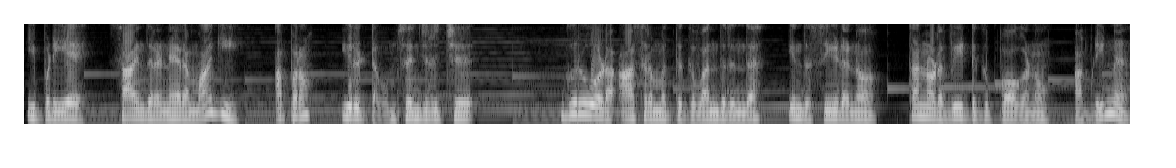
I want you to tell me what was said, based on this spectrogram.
இப்படியே சாயந்தர நேரமாகி அப்புறம் இருட்டவும் செஞ்சிருச்சு குருவோட ஆசிரமத்துக்கு வந்திருந்த இந்த சீடனோ தன்னோட வீட்டுக்கு போகணும் அப்படின்னு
